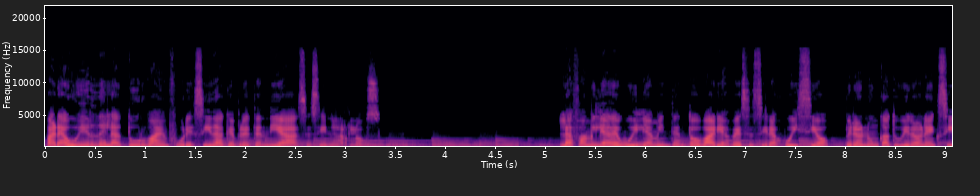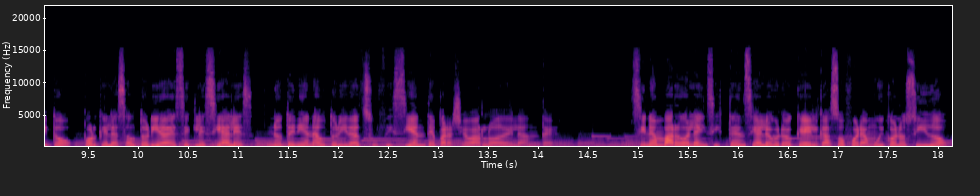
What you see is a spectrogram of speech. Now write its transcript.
para huir de la turba enfurecida que pretendía asesinarlos. La familia de William intentó varias veces ir a juicio, pero nunca tuvieron éxito porque las autoridades eclesiales no tenían autoridad suficiente para llevarlo adelante. Sin embargo, la insistencia logró que el caso fuera muy conocido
